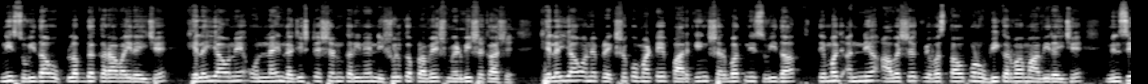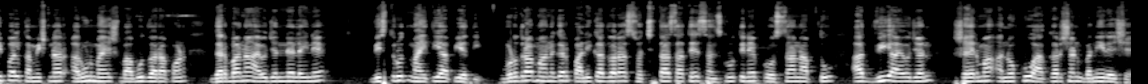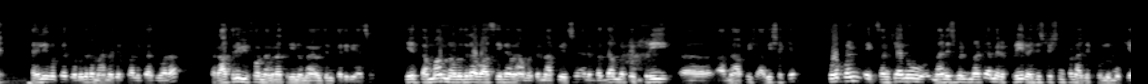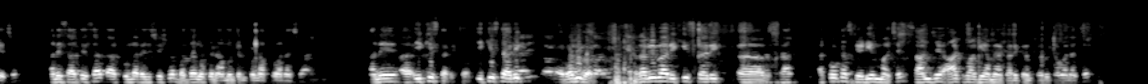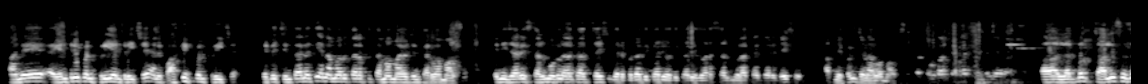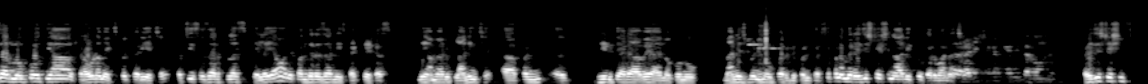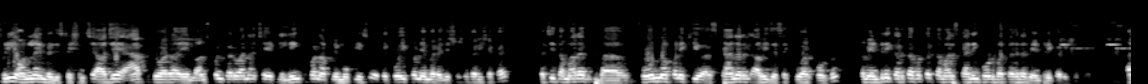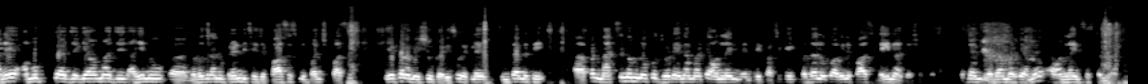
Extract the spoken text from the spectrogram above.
માટેની સુવિધાઓ ઉપલબ્ધ કરાવાઈ રહી છે. ખેલૈયાઓને ઓનલાઈન રજિસ્ટ્રેશન કરીને નિઃશુલ્ક પ્રવેશ મેળવી શકાશે. ખેલૈયાઓ અને પ્રેક્ષકો માટે પાર્કિંગ, શરબતની સુવિધા તેમજ અન્ય આવશ્યક વ્યવસ્થાઓ પણ ઊભી કરવામાં આવી રહી છે. મ્યુનિસિપલ કમિશનર અરુણ મહેશ બાબુ દ્વારા પણ ગરબાના આયોજનને લઈને વિસ્તૃત માહિતી આપી હતી. વડોદરા મહાનગરપાલિકા દ્વારા સ્વચ્છતા સાથે સંસ્કૃતિને પ્રોત્સાહન આપતું આ દ્વિ આયોજન શહેરમાં અનોખું આકર્ષણ બની રહેશે. પહેલી વખત વડોદરા મહાનગરપાલિકા દ્વારા રાત્રિ બિફોર નવરાત્રીનું આયોજન કરી રહ્યા છે. એ તમામ વડોદરા વાસીને અમે આમંત્રણ આપીએ છીએ અને બધા માટે ફ્રી અમે આપી આવી શકીએ. તો પણ એક સંખ્યાનું મેનેજમેન્ટ માટે અમે ફ્રી રજીસ્ટ્રેશન પણ આજે ખુલ્લું મૂકીએ છીએ. અને સાથે સાથ આ ખુલ્લા રજીસ્ટ્રેશનમાં બધા લોકોને આમંત્રણ પણ આપવાના છે. અને એકવીસ તારીખ સર એકવીસ તારીખ, રવિવાર રવિવાર એકવીસ તારીખ અકોટા સ્ટેડિયમમાં છે. સાંજે આઠ વાગે અમે આ કાર્યક્રમ શરૂ થવાના છે. અને એન્ટ્રી પણ ફ્રી એન્ટ્રી છે અને પાર્કિંગ પણ ફ્રી છે. એટલે ચિંતા નથી અને અમારું તરફથી તમામ આયોજન કરવામાં આવશે. એની જ્યારે સ્થળ મુલાકાત જઈશું ત્યારે પદાધિકારીઓ, અધિકારીઓ દ્વારા સ્થળ મુલાકાત જ્યારે જઈશું, આપને પણ જણાવવામાં આવશે. લગભગ ચાલીસ હજાર લોકો ત્યાં ક્રાઉડ અમે એક્સપેક્ટ કરીએ છીએ. પચીસ હજાર પ્લસ ખેલૈયાઓ અને પંદર હજારની સ્પેક્ટેટર્સની અમારું પ્લાનિંગ છે. પણ ભીડ ત્યારે આવે, આ લોકોનું મેનેજમેન્ટ ઉપર ડિપેન્ડ કરશે. પણ અમે રજીસ્ટ્રેશન આ રીતનું કરવાના છે રજીસ્ટ્રેશન ફ્રી ઓનલાઈન રજીસ્ટ્રેશન છે. આજે એપ દ્વારા એ લોન્ચ પણ કરવાના છે. એટલે લિંક પણ આપણે મોકલીશું. એટલે કોઈ પણ એમાં રજીસ્ટ્રેશન કરી શકાય. પછી તમારા ફોનમાં પણ એક સ્કેનર આવી જશે ક્યુઆર કોડનું તમે એન્ટ્રી કરતા વખત તમારે સ્કેનિંગ કોડ બતાવીને એન્ટ્રી કરી શકો છો. અને અમુક જગ્યાઓમાં જે અહીંનું વડોદરાનું ટ્રેન્ડ છે, જે પાસીસનું બંચ પાસીસ એ પણ અમે ઇસ્યુ કરીશું. એટલે ચિંતા નથી. પણ મેક્સિમમ લોકો જોડે એના માટે ઓનલાઈન એન્ટ્રી પાસે. કંઈક બધા લોકો આવીને પાસ લઈ ના જઈ શકે. એટલે બધા માટે અમે ઓનલાઈન સિસ્ટમ રાખીશું.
